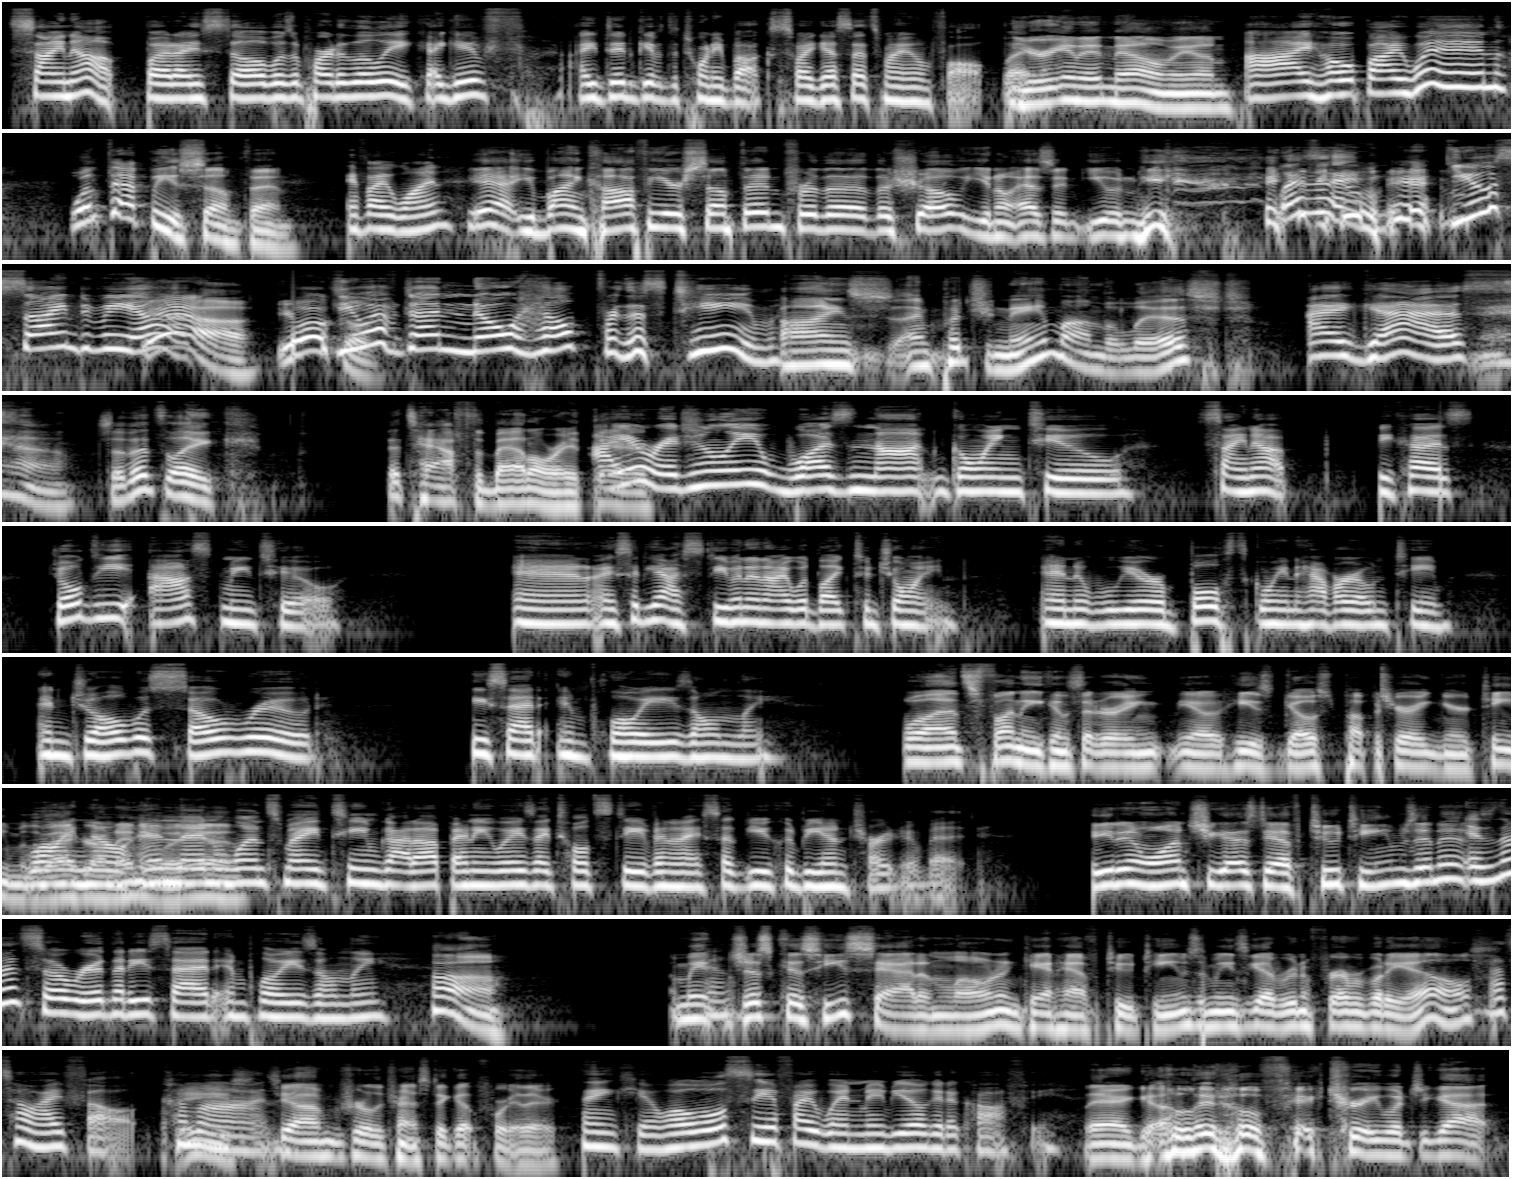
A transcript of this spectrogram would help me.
sign up, but I still was a part of the league. I gave I did give the 20 bucks, so I guess that's my own fault. But You're in it now, man. I hope I win. Wouldn't that be something? If I won. Yeah, you buying coffee or something for the the show? You know, as in you and me. Listen, win. you signed me up. yeah, you're welcome. You have done no help for this team. I, I put your name on the list. I guess. Yeah, so that's like that's half the battle right there. I originally was not going to sign up because Joel D asked me to. And I said, yeah, Steven and I would like to join. And we were both going to have our own team. And Joel was so rude. He said, employees only. well, that's funny considering you know he's ghost puppeteering your team in Well, the I know. anyway. and then yeah. once my team got up, anyways, I told Steven and I said, you could be in charge of it. He didn't want you guys to have two teams in it. Isn't that so rude that he said employees only? Huh. I mean, Yeah. just because he's sad and alone and can't have two teams, I mean, he's got room for everybody else. That's how I felt. Come Jeez. on. See, I'm really trying to stick up for you there. Thank you. Well, we'll see if I win. Maybe you'll get a coffee. There you go. A little victory. What you got?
